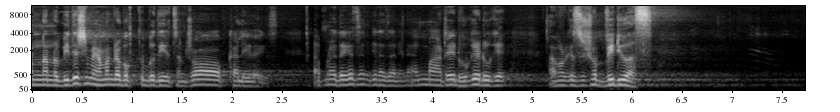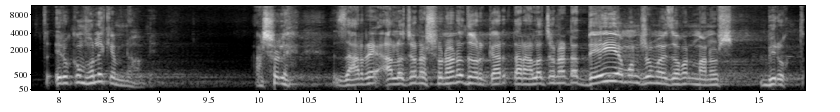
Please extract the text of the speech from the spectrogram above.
অন্যান্য বিদেশি মেহমানরা বক্তব্য দিয়েছেন, সব খালি হয়ে গেছে। আপনারা দেখেছেন কিনা জানি না, আমি মাঠে ঢুকে ঢুকে আমার কাছে সব ভিডিও আছে। তো এরকম হলে কেমনে হবে? আসলে যার আলোচনা শোনানো দরকার, তার আলোচনাটা দেই এমন সময় যখন মানুষ বিরক্ত।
